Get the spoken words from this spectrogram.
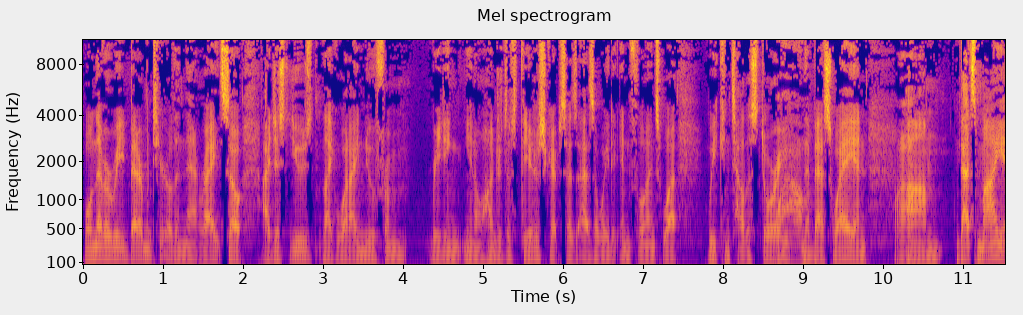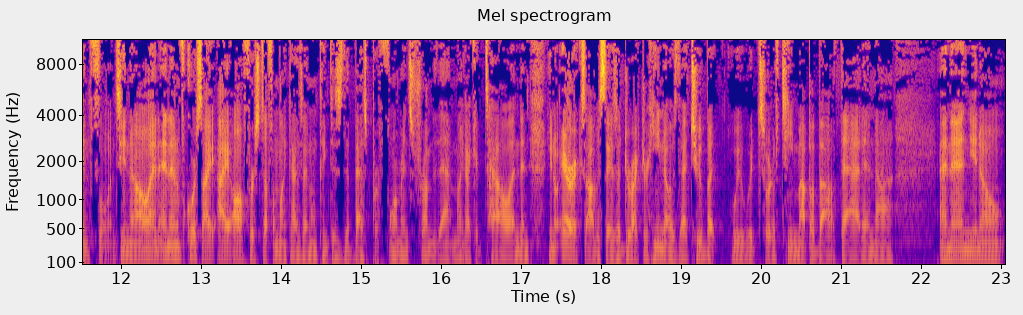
we'll never read better material than that, right? So I just used like what I knew from, reading you know hundreds of theater scripts as, as a way to influence what we can tell the story Wow. in the best way. And Wow. um, that's my influence you know? And, and then of course I, I offer stuff. I'm like guys I don't think this is the best performance from them. Like I could tell. And then you know Eric's obviously as a director he knows that too but we would sort of team up about that. And uh, and then you know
